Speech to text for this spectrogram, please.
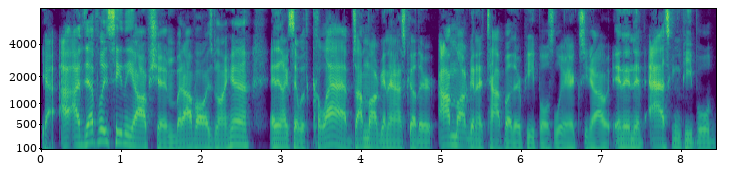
Yeah, I, I've definitely seen the option, but I've always been like, eh. And then, like I said, with collabs, I'm not going to ask other, I'm not to tap other people's lyrics, you know. And then if asking people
